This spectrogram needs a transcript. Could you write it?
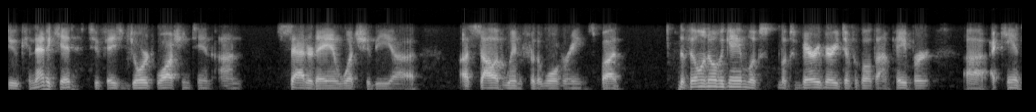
to Connecticut to face George Washington on Saturday, and what should be uh, a solid win for the Wolverines. But the Villanova game looks looks very very difficult on paper. Uh, I can't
